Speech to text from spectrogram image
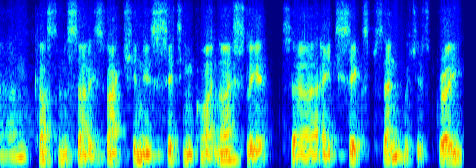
um, customer satisfaction is sitting quite nicely at uh, 86%, which is great.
